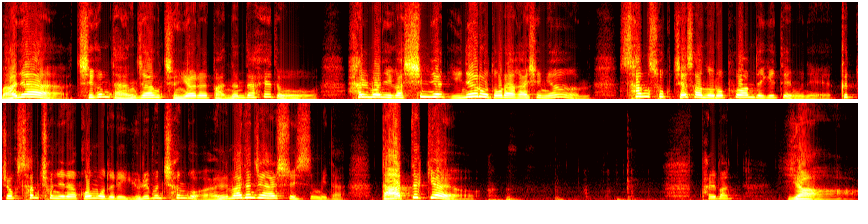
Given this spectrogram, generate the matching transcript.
만약 지금 당장 증여를 받는다 해도 할머니가 10년 이내로 돌아가시면 상속 재산으로 포함되기 때문에 그쪽 삼촌이나 고모들이 유류분 청구 얼마든지 할 수 있습니다. 다 뜯겨요. 8번. 야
